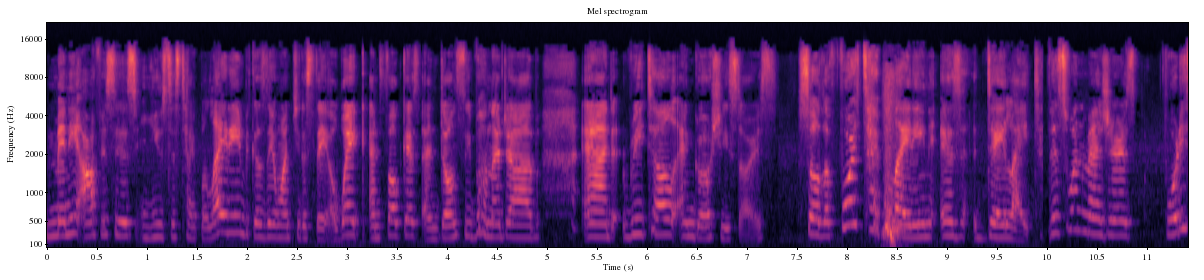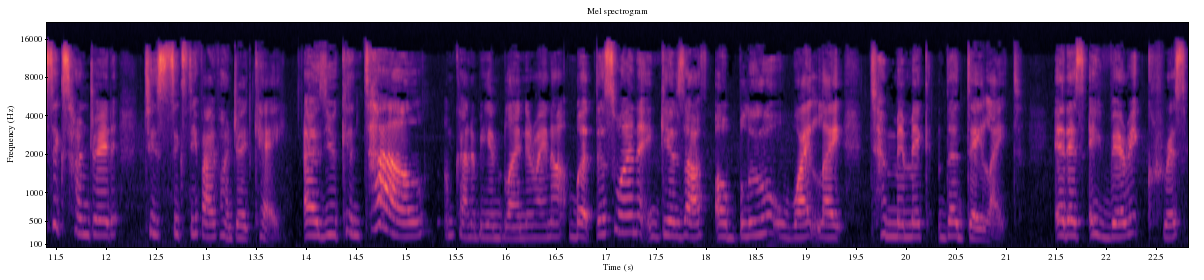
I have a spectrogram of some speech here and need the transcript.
Many offices use this type of lighting because they want you to stay awake and focused and don't sleep on the job, and retail and grocery stores. So the fourth type of lighting is daylight. This one measures 4600 to 6500K. As you can tell, I'm kind of being blinded right now, but this one gives off a blue-white light to mimic the daylight. It is a very crisp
